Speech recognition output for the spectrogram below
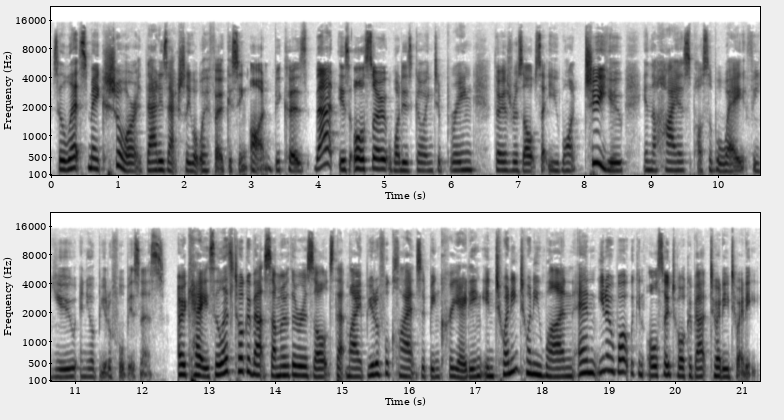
So let's make sure that is actually what we're focusing on because that is also what is going to bring those results that you want to you in the highest possible way for you and your beautiful business. Okay, so let's talk about some of the results that my beautiful clients have been creating in 2021. And you know what? We can also talk about 2020.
